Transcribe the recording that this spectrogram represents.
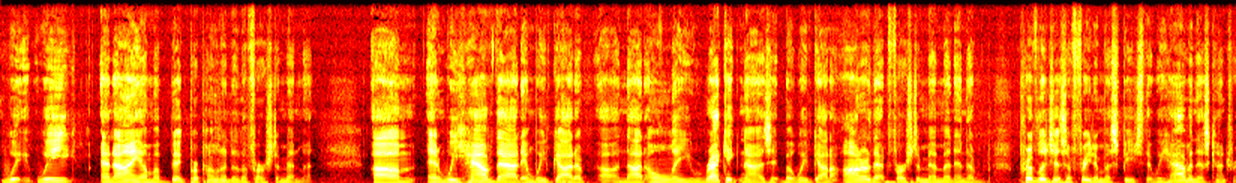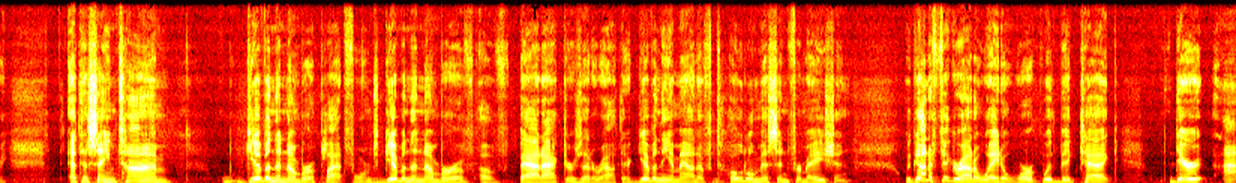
we, we and I am a big proponent of the First Amendment. Um, and we have that, and we've got to uh, not only recognize it, but we've got to honor that First Amendment and the privileges of freedom of speech that we have in this country. At the same time, given the number of platforms, given the number of, of bad actors that are out there, given the amount of total misinformation, we've got to figure out a way to work with big tech. There, I,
